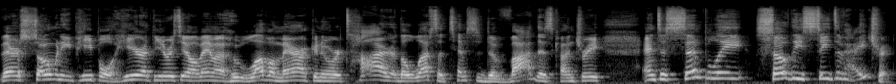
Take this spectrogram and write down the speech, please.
There are so many people here at the University of Alabama who love America and who are tired of the left's attempts to divide this country and to simply sow these seeds of hatred.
